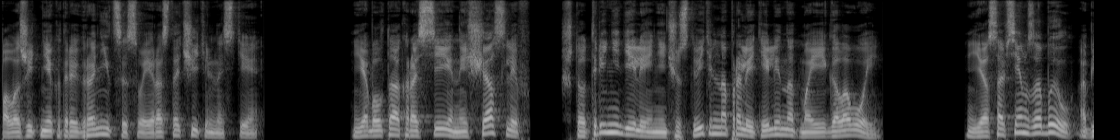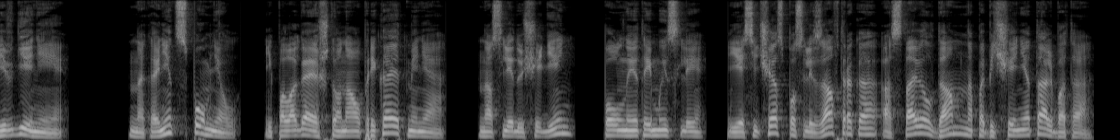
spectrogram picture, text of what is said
положить некоторые границы своей расточительности. Я был так рассеян и счастлив, что три недели нечувствительно пролетели над моей головой. Я совсем забыл об Евгении. Наконец вспомнил, и полагая, что она упрекает меня, на следующий день, полный этой мысли, я сейчас после завтрака оставил дам на попечение Тальбота,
